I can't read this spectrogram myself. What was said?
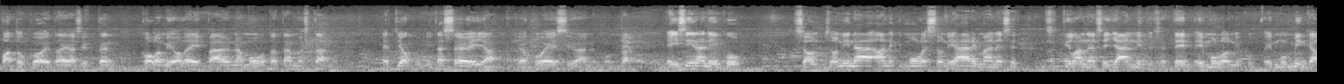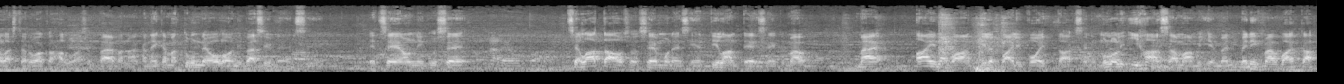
patukoita ja sitten kolmioleipää ynnä muuta tämmöistä. Että joku niitä söi ja joku ei syönyt, mutta ei siinä niinku, se on, se on niin, ainakin mulle se on niin äärimmäinen se, se tilanne ja se jännitys, että ei, ei, mulla ole, niinku, ei mulla minkäänlaista ruokahalua sen päivän aikana, eikä mä tunne oloani väsyneen siihen. Et se on niinku se, se lataus on semmoinen siihen tilanteeseen, kun mä, mä aina vaan kilpailin voittaakseni. Mulla oli ihan sama, mihin menin. Meninkö mä vaikka,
